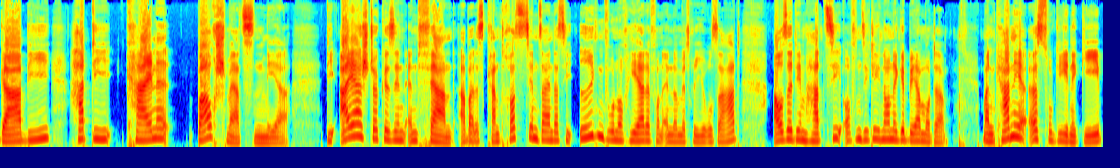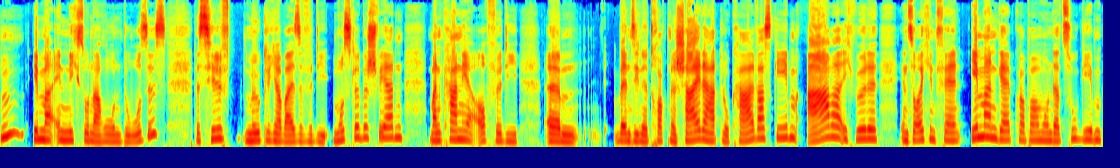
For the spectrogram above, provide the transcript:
Gabi, hat die keine Bauchschmerzen mehr. Die Eierstöcke sind entfernt, aber das kann trotzdem sein, dass sie irgendwo noch Herde von Endometriose hat. Außerdem hat sie offensichtlich noch eine Gebärmutter. Man kann ihr Östrogene geben, immer in nicht so einer hohen Dosis. Das hilft möglicherweise für die Muskelbeschwerden. Man kann ihr auch für die, ähm, wenn sie eine trockene Scheide hat, lokal was geben. Aber ich würde in solchen Fällen immer ein Gelbkörperhormon dazugeben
